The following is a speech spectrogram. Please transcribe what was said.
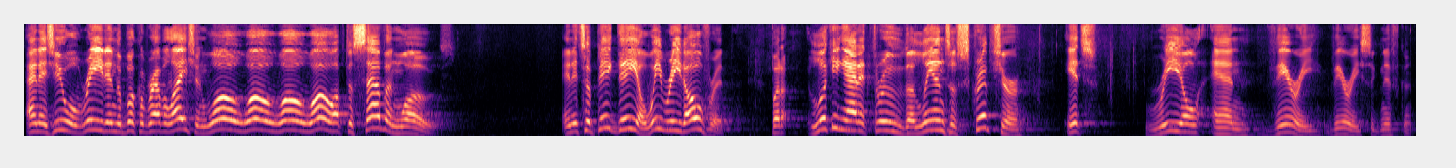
And as you will read in the book of Revelation, woe, woe, woe, woe, up to seven woes. And it's a big deal. We read over it. But looking at it through the lens of Scripture, it's real and very, very significant.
